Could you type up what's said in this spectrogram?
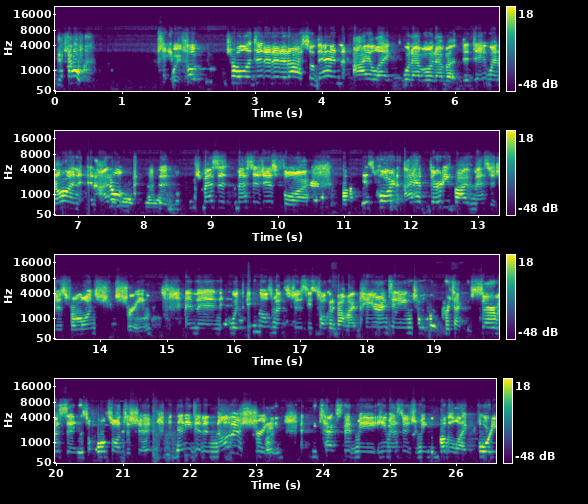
make a joke. Wait, fuck controller, da da da da da. So then I like whatever, whatever. The day went on, and I don't the message messages for uh, Discord. I had 35 messages from one sh- stream, and then within those messages, he's talking about my parenting, protective services, all sorts of shit. Then he did another stream, and he texted me. He messaged me another like 45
